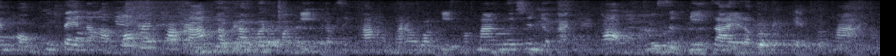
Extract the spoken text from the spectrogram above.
นๆของคุณเต้นนะคะก็ให้ความรักกับทางบานุบากิกับสินค้าของบานุบากิมากๆด้วยเช่นเดียวกันก็รู้สึกดีใจแล้วก็เป็นเกียรติมากๆค่ะ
